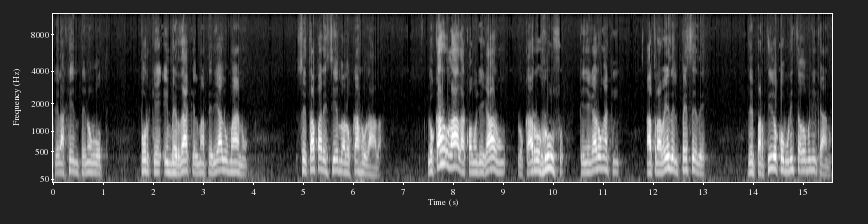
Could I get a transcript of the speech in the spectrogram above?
que la gente no vote, porque en verdad que el material humano se está pareciendo a los carros Lada. Los carros Lada, cuando llegaron, los carros rusos que llegaron aquí a través del PCD, del Partido Comunista Dominicano,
